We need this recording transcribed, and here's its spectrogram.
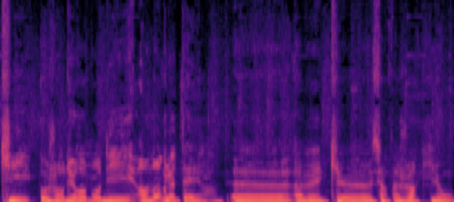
qui aujourd'hui rebondit en Angleterre, avec certains joueurs qui ont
